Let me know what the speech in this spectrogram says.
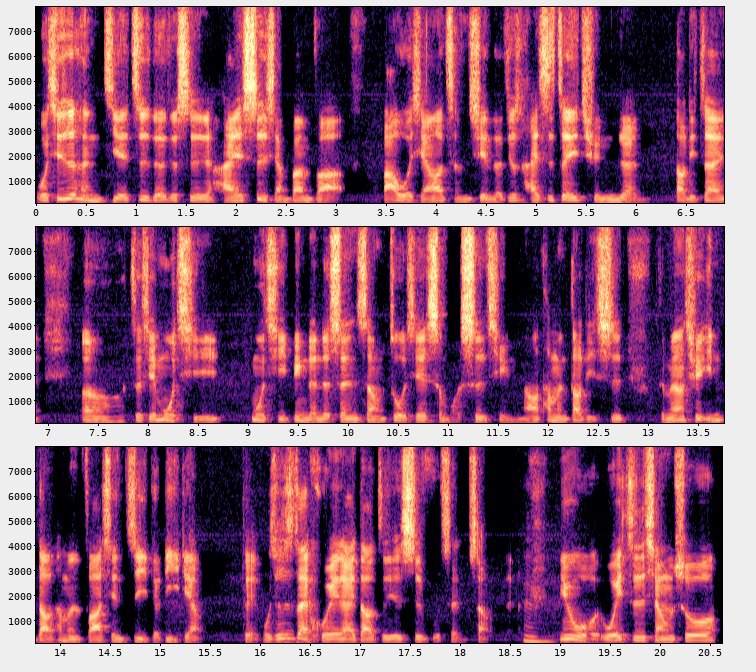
我其实很节制的，就是还是想办法把我想要呈现的，就是还是这一群人到底在呃这些末期末期病人的身上做些什么事情，然后他们到底是怎么样去引导他们发现自己的力量？对我就是在回来到这些师傅身上的，嗯，因为我我一直想说，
